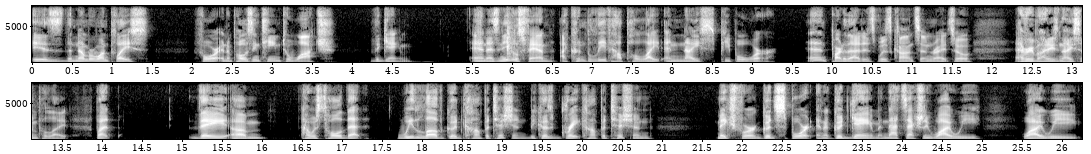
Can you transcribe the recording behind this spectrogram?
is the number one place for an opposing team to watch the game. And as an Eagles fan, I couldn't believe how polite and nice people were. And part of that is Wisconsin, right? So everybody's nice and polite. They um, I was told that we love good competition because great competition makes for a good sport and a good game, and that's actually why we why we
